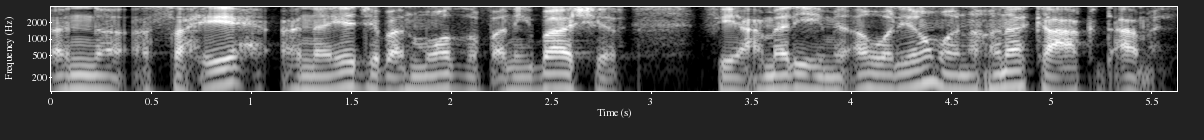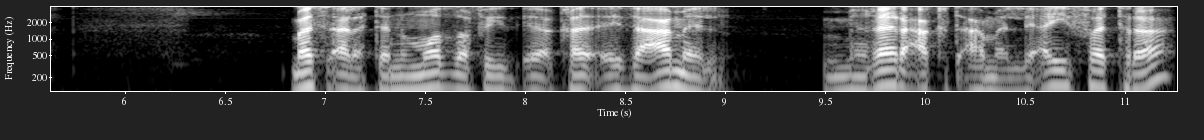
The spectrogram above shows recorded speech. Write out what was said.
أن الصحيح أن يجب الموظف أن يباشر في عمله من أول يوم وأن هناك عقد عمل. مسألة أن الموظف إذا عمل من غير عقد عمل لأي فترة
